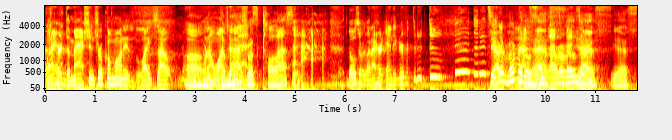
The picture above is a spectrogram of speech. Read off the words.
when I heard the Mash intro come on, it lights out. No, we're not watching Uh, the Mash that. was classic. those are when I heard Andy Griffith. See, I remember those. I remember those bedtime. yes, yes,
